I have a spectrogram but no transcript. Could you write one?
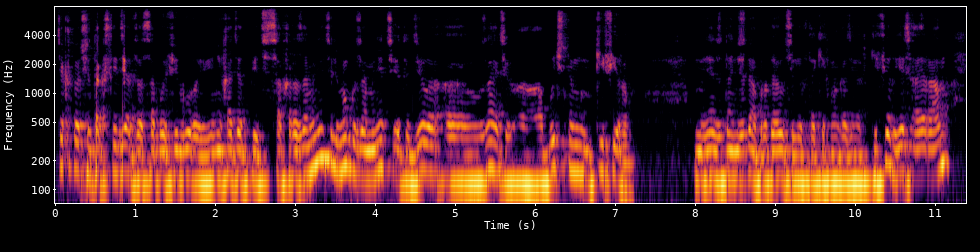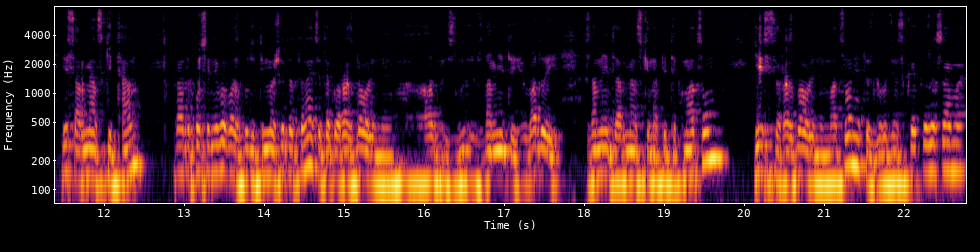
те, кто очень так следят за собой фигурой и не хотят пить сахарозаменители, могут заменить это дело, э, знаете, обычным кефиром. Я не знаю, не знаю, продаются ли в таких магазинах кефир. Есть айран, есть армянский тан. Правда, после него у вас будет немножко, это, знаете, такой разбавленный а, знаменитой водой, знаменитый армянский напиток мацун. Есть разбавленный мацони, то есть грузинское то же самое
